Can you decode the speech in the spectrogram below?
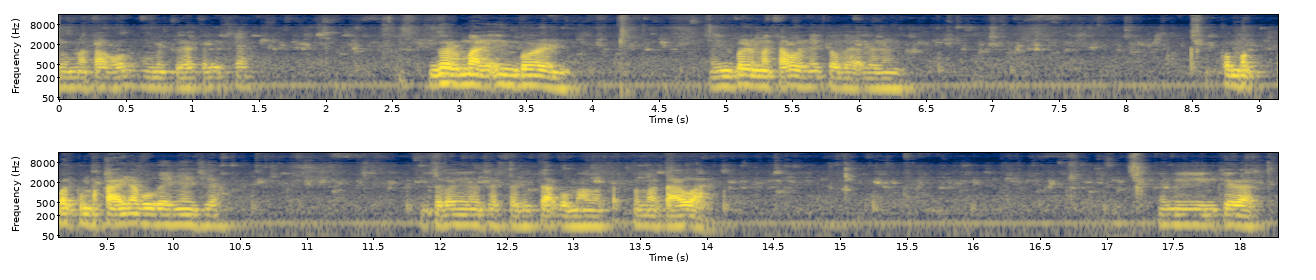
Yung mata ko, umiklat isa. Normal inborn. Inborn naman ako nito kaya ganun. Kung mag, pag kumakain ako ganyan siya. Lang yung nagsasalita ko mga tumatawa. Nagiging kirat.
